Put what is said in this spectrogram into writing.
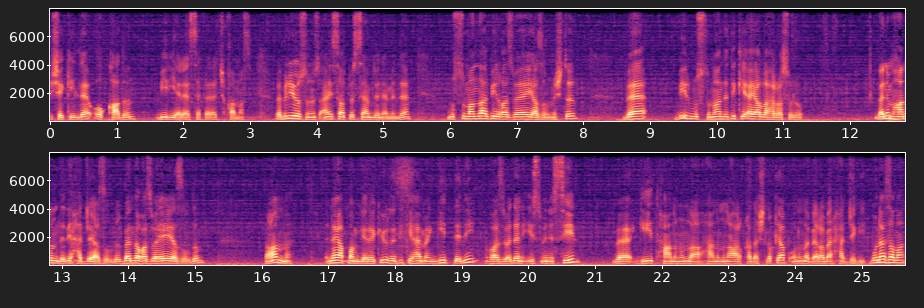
bir şekilde o kadın bir yere sefere çıkamaz. Ve biliyorsunuz Aleyhisselatü Vesselam döneminde Müslümanlar bir gazveye yazılmıştı ve bir Müslüman dedi ki ey Allah'ın Resulü benim hanım dedi hacca yazıldı. Ben de gazveye yazıldım. Tamam mı? E, ne yapmam gerekiyor? Dedi ki hemen git dedi. Gazveden ismini sil ve git hanımınla hanımına arkadaşlık yap. Onunla beraber hacca git. Bu ne zaman?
